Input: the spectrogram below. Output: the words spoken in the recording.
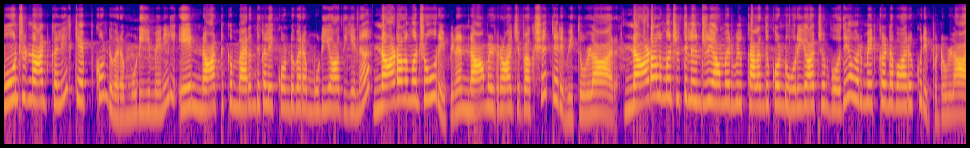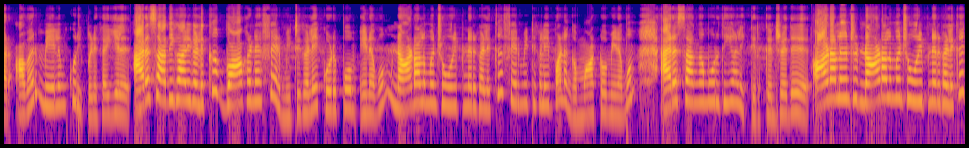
மூன்று நாட்களில் கெப் கொண்டு வர முடியும் எனில் ஏன் நாட்டுக்கு மருந்துகளை கொண்டு வர முடியாது என நாடாளுமன்ற உறுப்பினர் நாமல் ராஜபக்ஷ தெரிவித்துள்ளார். நாடாளுமன்றத்தில் இன்றைய அமர்வில் கலந்து கொண்டு உரையாற்றும் போதே அவர் மேற்கண்டவாறு குறிப்பிட்டுள்ளார். அவர் மேலும் குறிப்பிடுகையில் அரசு அதிகாரிகளுக்கு வாகன பெர்மிட்டுகளை கொடுப்போம் எனவும் நாடாளுமன்ற உறுப்பினர்களுக்கு பெர்மிட்டுகளை வழங்க மாட்டோம் எனவும் அரசாங்கம் உறுதியளித்திருக்கின்றது. ஆனால் இன்று நாடாளுமன்ற உறுப்பினர்களுக்கு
